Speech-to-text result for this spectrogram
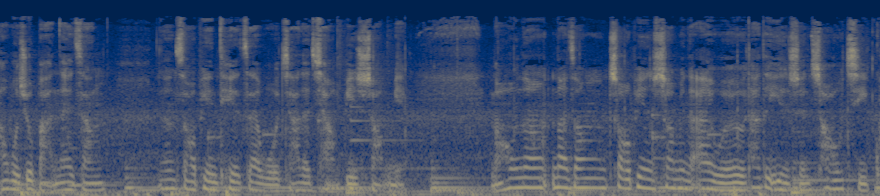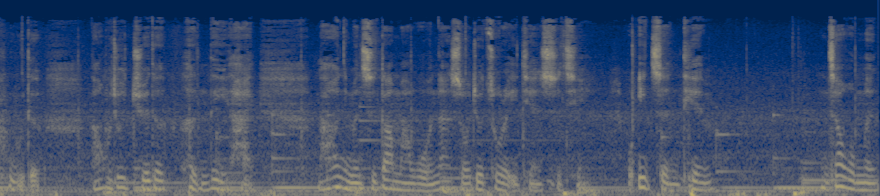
然后我就把那张那张照片贴在我家的墙壁上面。然后呢，那张照片上面的艾维尔，他的眼神超级酷的，然后我就觉得很厉害。然后你们知道吗？我那时候就做了一件事情，我一整天，你知道我们，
